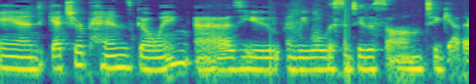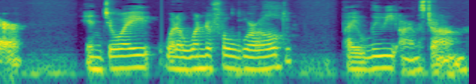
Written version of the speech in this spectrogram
and get your pens going as you, and we will listen to the song together. Enjoy What a Wonderful World by Louis Armstrong.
